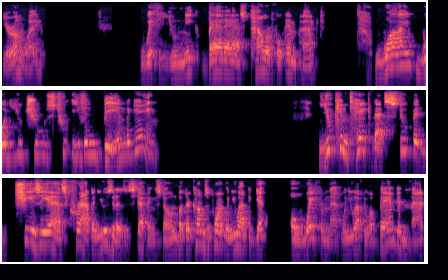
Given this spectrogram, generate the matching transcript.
your own way, with unique, badass, powerful impact, why would you choose to even be in the game? You can take that stupid, cheesy ass crap and use it as a stepping stone, but there comes a point when you have to get away from that, when you have to abandon that,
